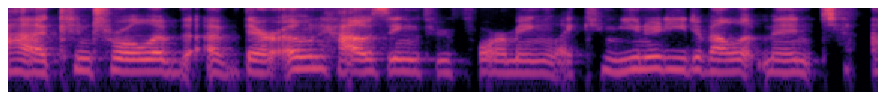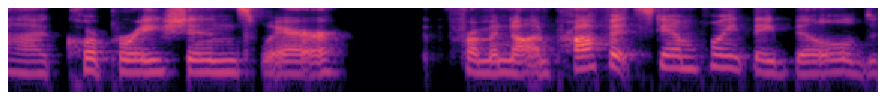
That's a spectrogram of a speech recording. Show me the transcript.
uh, control of, of their own housing through forming like community development uh, corporations where from a nonprofit standpoint, they build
